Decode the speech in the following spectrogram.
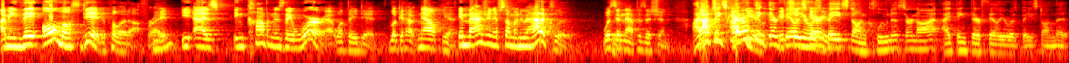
I mean, they almost did pull it off, right? E- As incompetent as they were at what they did. Look at how now. Yeah. Imagine if someone who had a clue was in that position. I That don't think. I don't you. think their It failure was based on clueless or not. I think their failure was based on that.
